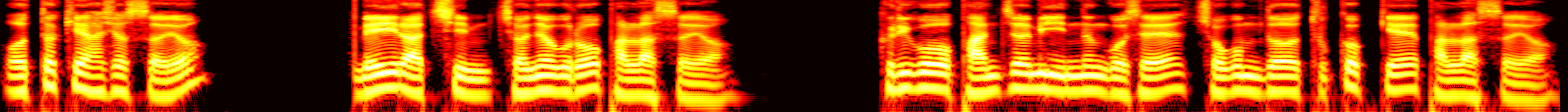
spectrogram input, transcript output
어떻게 하셨어요? 매일 아침 저녁으로 발랐어요. 그리고 반점이 있는 곳에 조금 더 두껍게 발랐어요.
